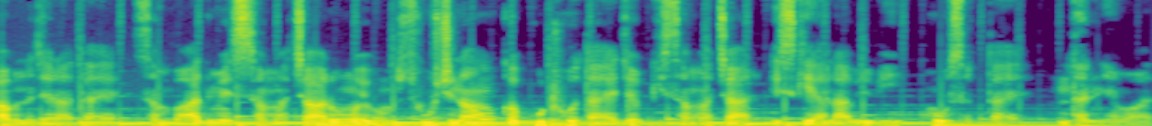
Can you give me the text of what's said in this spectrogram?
फैलाव नज़र आता है। संवाद में समाचारों एवं सूचनाओं का पुट होता है, जबकि समाचार इसके अलावे भी हो सकता है। धन्यवाद।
